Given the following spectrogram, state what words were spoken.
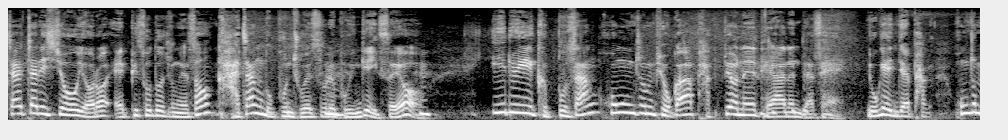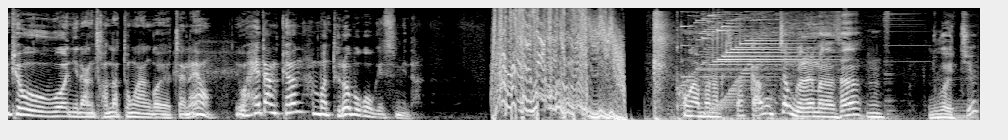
짤짤이 쇼 여러 에피소드 중에서 가장 높은 조회수를 음. 보인 게 있어요. 1위 급부상 홍준표가 박변에 대하는 자세. 요게 이제 박, 홍준표 의원이랑 전화 통화한 거였잖아요. 이거 해당 편 한번 들어보고 오겠습니다. 통화 한번 합시다. 깜짝 놀랄 만한 사람? 응. 누가 있지?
